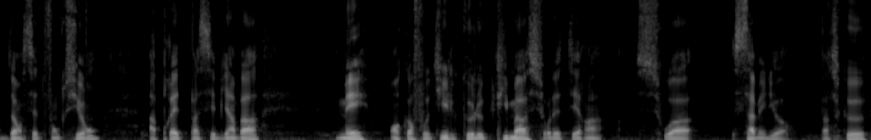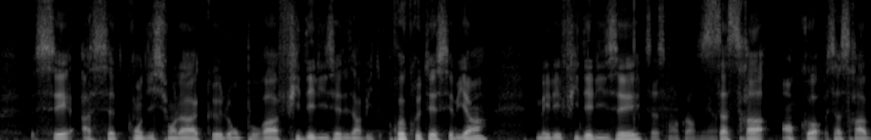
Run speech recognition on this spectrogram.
dans cette fonction, après être passé bien bas, mais encore faut-il que le climat sur les terrains soit s'améliore, parce que c'est à cette condition-là que l'on pourra fidéliser les arbitres. Recruter, c'est bien, mais les fidéliser, ça sera encore, ça sera, encore, ça sera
